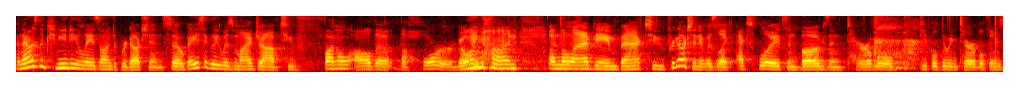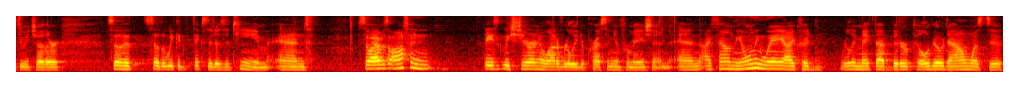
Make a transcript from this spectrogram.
and I was the community liaison to production. So basically, it was my job to funnel all the, the horror going on in the live game back to production. It was like exploits and bugs and terrible people doing terrible things to each other so that, so that we could fix it as a team. And so I was often basically sharing a lot of really depressing information. And I found the only way I could really make that bitter pill go down was to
